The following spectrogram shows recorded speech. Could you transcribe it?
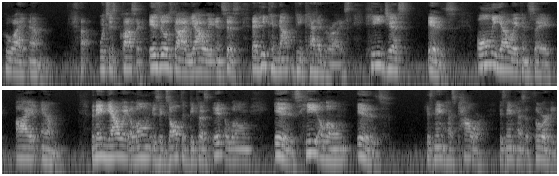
who I am, uh, which is classic. Israel's God, Yahweh, insists that he cannot be categorized. He just is. Only Yahweh can say, I am. The name Yahweh alone is exalted because it alone is. He alone is. His name has power. His name has authority.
